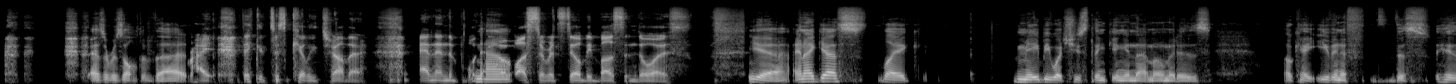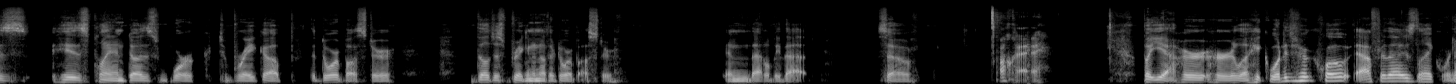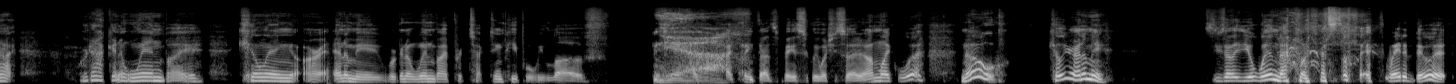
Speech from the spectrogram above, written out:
as a result of that. Right. They could just kill each other, and then the now, buster would still be busting doors. Yeah, and I guess like maybe what she's thinking in that moment is, okay, even if this his his plan does work to break up the doorbuster, they'll just bring in another doorbuster, and that'll be that. So, okay. But yeah, her her like what is her quote after that is like we're not we're not going to win by killing our enemy. We're going to win by protecting people we love. Yeah. I, I, think that's basically what she said. I'm like, what? No, kill your enemy. You'll win that one. That's the way to do it.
